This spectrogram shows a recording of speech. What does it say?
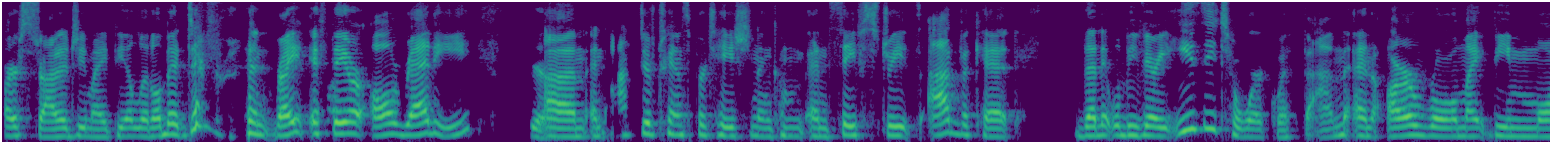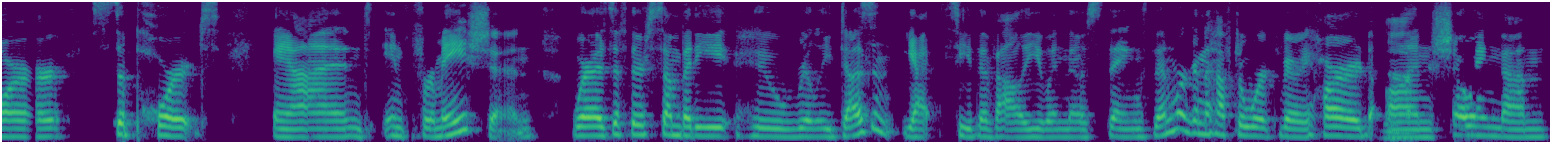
our strategy might be a little bit different, right? If they are already yeah. um, an active transportation and, and safe streets advocate, then it will be very easy to work with them. And our role might be more support and information. Whereas if there's somebody who really doesn't yet see the value in those things, then we're going to have to work very hard yeah. on showing them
